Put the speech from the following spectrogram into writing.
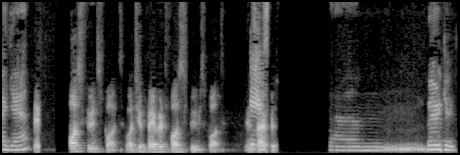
again? Fast food spot. What's your favorite fast food spot in Yes. Cyprus? Um, Burger King.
